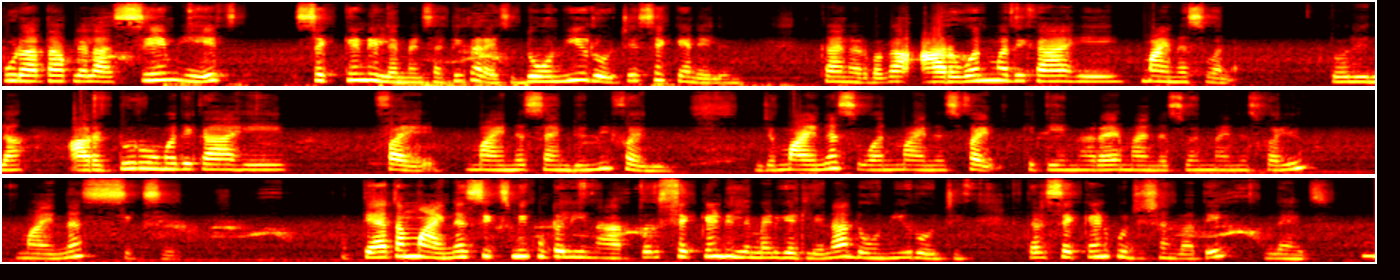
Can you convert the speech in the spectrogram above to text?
पुढं आता आपल्याला सेम हेच सेकंड इलेमेंटसाठी करायचं. दोन्ही रोचे सेकंड इलेमेंट काय येणार बघा आर वनमध्ये काय आहे? मायनस वन आहे. तो लिहिला आर टू रोमध्ये काय आहे? फाय मायनस साईन देऊन मी फाईव्ह म्हणजे मायनस वन मायनस फाईव्ह किती येणार आहे? Minus one minus five minus six येईल. ते आता मायनस सिक्स मी कुठं लिहिणार? तर सेकंड इलिमेंट घेतले ना दोन्ही रोचे तर सेकंड पोझिशनला ते लिहायचं.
